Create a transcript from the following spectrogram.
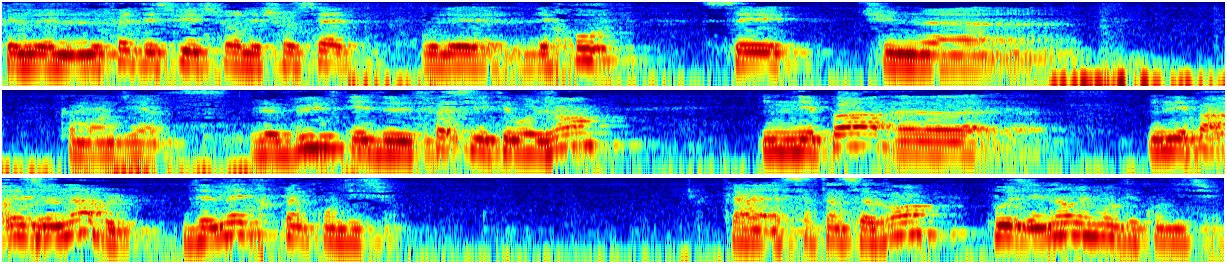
que le, fait d'essuyer sur les chaussettes ou les, les c'est une. comment dire Le but est de faciliter aux gens, il n'est pas, il n'est pas raisonnable de mettre plein de conditions. Car certains savants posent énormément de conditions.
